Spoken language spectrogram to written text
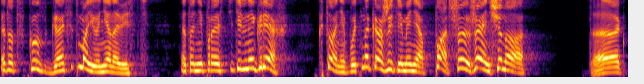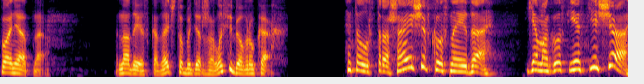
этот вкус гасит мою ненависть! Это непростительный грех! Кто-нибудь накажите меня, падшую женщину!» «Так, понятно. Надо ей сказать, чтобы держала себя в руках». «Это устрашающе вкусная еда! Я могу съесть ещё!»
